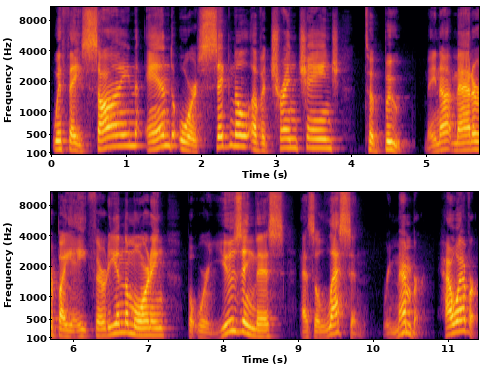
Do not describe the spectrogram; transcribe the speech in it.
with a sign and or signal of a trend change to boot. May not matter by 8:30 in the morning, but we're using this as a lesson. Remember, however,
